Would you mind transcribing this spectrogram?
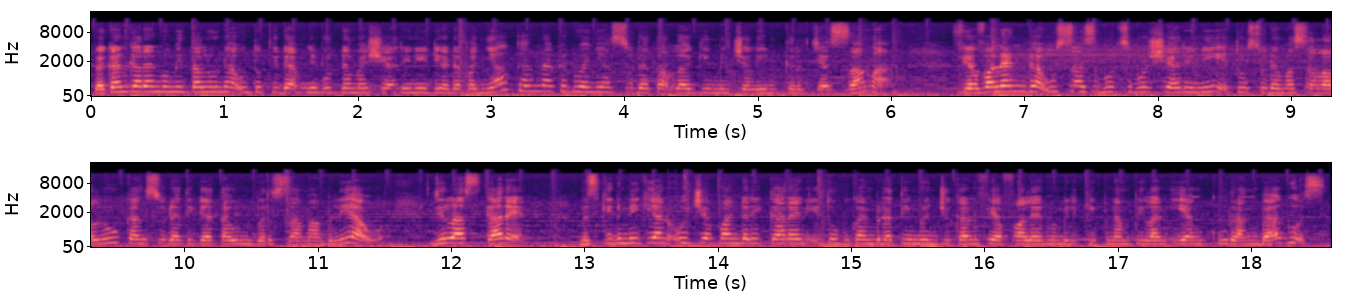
Bahkan Karen meminta Luna untuk tidak menyebut nama Syahrini di hadapannya karena keduanya sudah tak lagi menjalin kerjasama. Via Valen gak usah sebut-sebut Syahrini, itu sudah masa lalu kan sudah tiga tahun bersama beliau. Jelas Karen. Meski demikian, ucapan dari Karen itu bukan berarti menunjukkan Via Valen memiliki penampilan yang kurang bagus.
